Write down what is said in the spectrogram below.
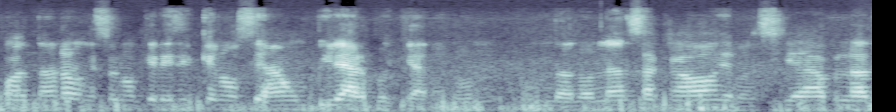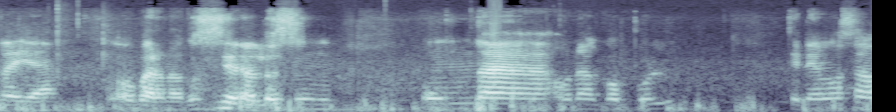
con Danone. Eso no quiere decir que no sea un pilar, porque a Danone, le han sacado demasiada plata ya, o para no considerarlo un, una, una copul. Tenemos a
